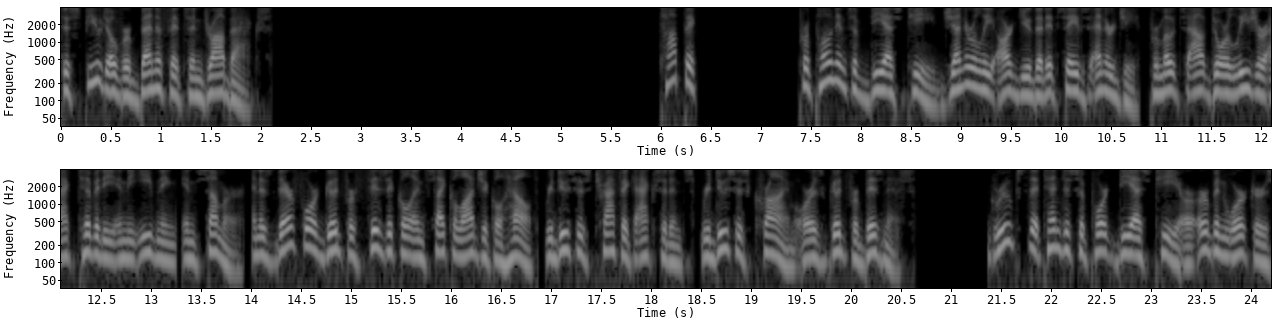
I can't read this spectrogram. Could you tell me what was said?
Dispute over benefits and drawbacks. Proponents of DST generally argue that it saves energy, promotes outdoor leisure activity in the evening in summer, and is therefore good for physical and psychological health, reduces traffic accidents, reduces crime or is good for business. Groups that tend to support DST are urban workers,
